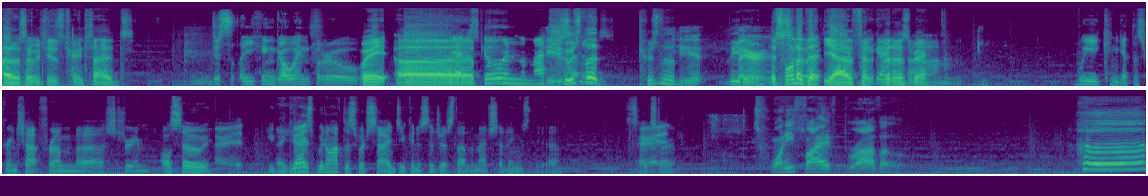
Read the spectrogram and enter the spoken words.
Oh, so we should just change sides. Just you can go in through. Wait, Uh. yeah, uh, just go in the match. who's the. Who's the He- leader? Bears. It's one of the yeah. if you Ven- guys- Venom's bear. Um, we can get the screenshot from uh, stream. Also, All right. you, you you. guys, we don't have to switch sides. You can just adjust that in the match settings. Yeah. Side Alright. start. 25 Bravo. Huh?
